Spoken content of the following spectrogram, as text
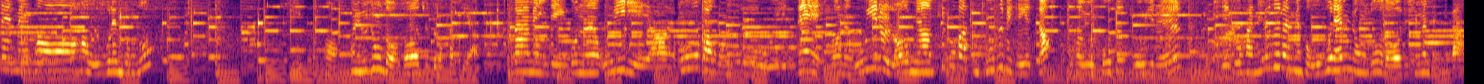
1g에서 한 5g 정도? 15. 어, 한이 정도 넣어주도록 할게요. 그 다음에 이제 이거는 오일이에요. 호호박 올스 오일인데 이거는 오일을 넣으면 피부가 좀 보습이 되겠죠? 그래서 이 보습 오일을 얘도 한 1g에서 5g 정도 넣어주시면 됩니다.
